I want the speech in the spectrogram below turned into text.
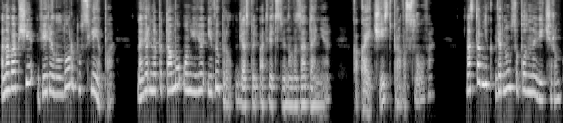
Она вообще верила лорду слепо. Наверное, потому он ее и выбрал для столь ответственного задания. Какая честь право слова. Наставник вернулся поздно вечером,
